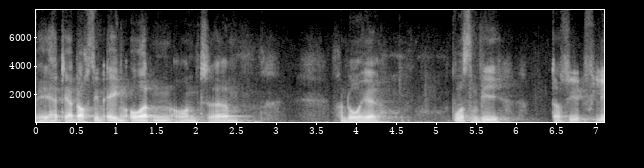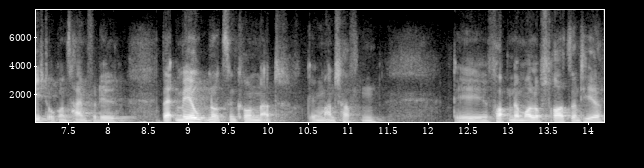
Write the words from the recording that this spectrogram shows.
der hätte ja doch den engen Orten und ähm, von daher wussten wir, dass wir vielleicht auch uns heim für die Bett mehr nutzen können, als gegen Mannschaften, die fockende Moll auf Straße sind hier.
